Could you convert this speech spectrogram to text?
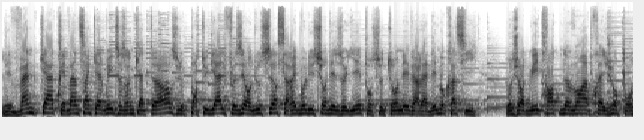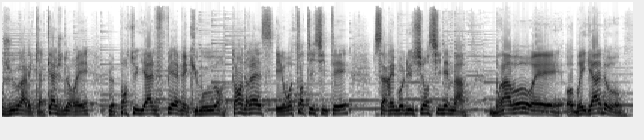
Les 24 et 25 avril 1974, le Portugal faisait en douceur sa révolution des œillets pour se tourner vers la démocratie. Aujourd'hui, 39 ans après, jour pour jour, avec la cage dorée, le Portugal fait avec humour, tendresse et authenticité sa révolution cinéma. Bravo et obrigado!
